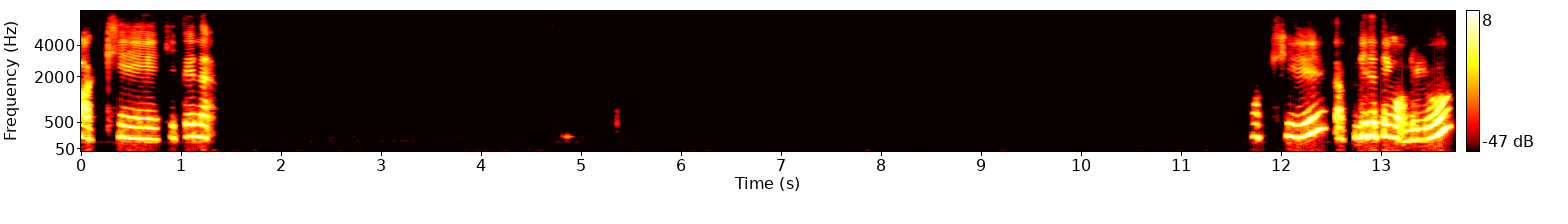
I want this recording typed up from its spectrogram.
Okey, kita nak Okey, tak apa kita tengok dulu.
